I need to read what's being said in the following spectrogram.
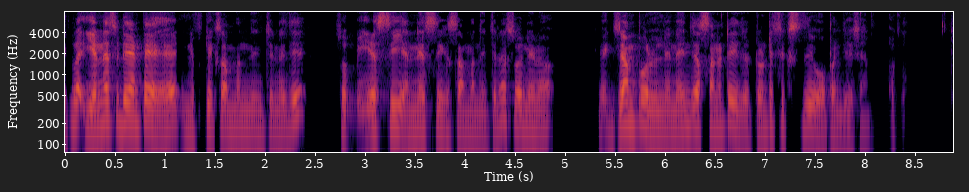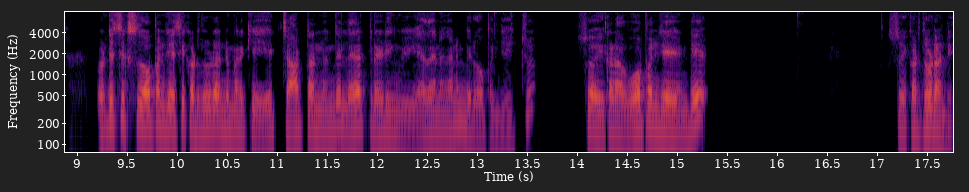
ఇక్కడ ఎన్ఎస్‌డి అంటే నిఫ్టీకి సంబంధించినది. సో, బిఎస్సి ఎన్ఎస్‌సికి సంబంధించినది సో, నేను ఎగ్జాంపుల్ నేను ఏం చేస్తానంటే ఇది 26ది ఓపెన్ చేశాను. ఓకే. 26 ఓపెన్ చేసి ఇక్కడ చూడండి మనకి చార్ట్ అని ఉంది. లేదా ట్రేడింగ్ వ్యూ ఏదైనా కానీ మీరు ఓపెన్ చేయొచ్చు. సో, ఇక్కడ ఓపెన్ చేయండి. సో, ఇక్కడ చూడండి.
